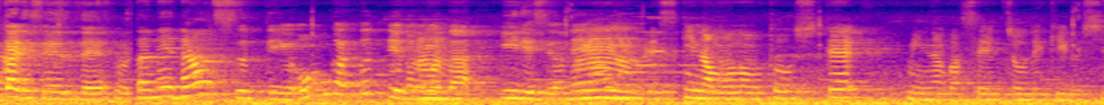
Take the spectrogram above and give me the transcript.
かり宣伝。またねダンスっていう音楽っていうのがまたいいですよね、うん、で好きなものを通してみんなが成長できるし。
